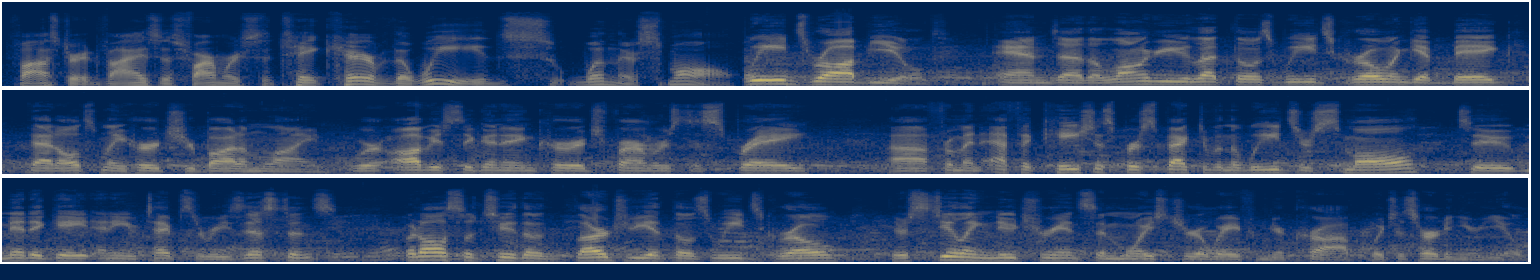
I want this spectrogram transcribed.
Foster advises farmers to take care of the weeds when they're small. Weeds rob yield, and uh, the longer you let those weeds grow and get big, that ultimately hurts your bottom line. We're obviously going to encourage farmers to spray uh, from an efficacious perspective when the weeds are small to mitigate any types of resistance, but also to the larger you those weeds grow, they're stealing nutrients and moisture away from your crop, which is hurting your yield.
